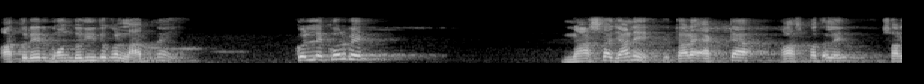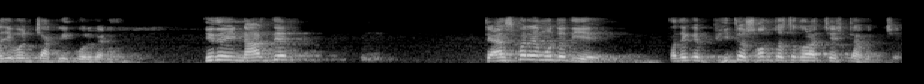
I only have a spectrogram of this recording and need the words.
আতরের গন্ধ দিয়ে তো কোনো লাভ নাই। করলে করবে। নার্সরা জানে যে তারা একটা হাসপাতালে সারা জীবন চাকরি করবে না। কিন্তু এই নার্সদের ট্রান্সফারের মধ্যে দিয়ে তাদেরকে ভীত সন্ত্রস্ত করার চেষ্টা হচ্ছে।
